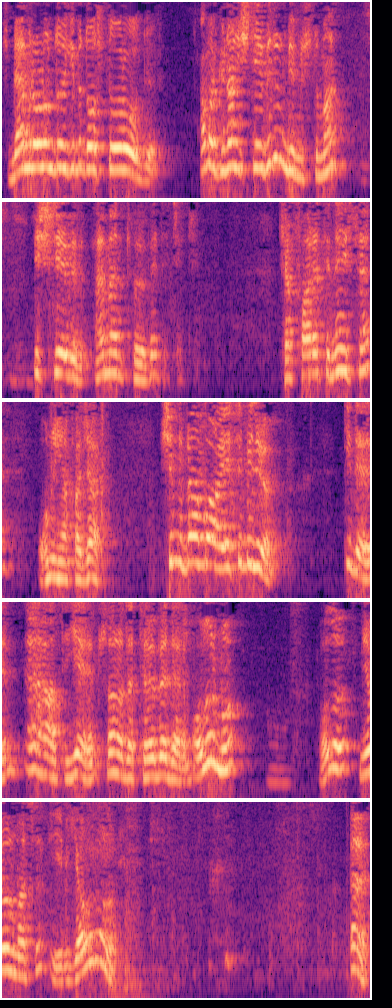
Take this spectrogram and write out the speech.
Şimdi emrolunduğu gibi dost doğru ol diyor. Ama günah işleyebilir mi bir Müslüman? İşleyebilir. Hemen tövbe edecek. Kefareti neyse onu yapacak. Şimdi ben bu ayeti biliyorum. Giderim, erhaltı yerim, sonra da tövbe ederim. Olur mu? Olur. Niye olmasın? İyi bir gavur olur. Evet.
